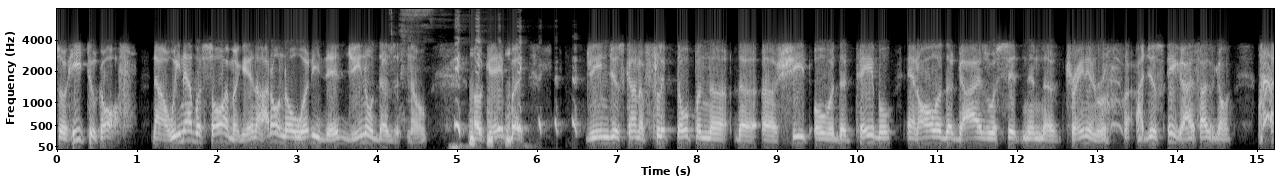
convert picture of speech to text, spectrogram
So he took off. Now, we never saw him again. I don't know what he did. Gino doesn't know. Okay, but Gene just kind of flipped open the the uh, sheet over the table, and all of the guys were sitting in the training room. I just, hey guys, how's it going? I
